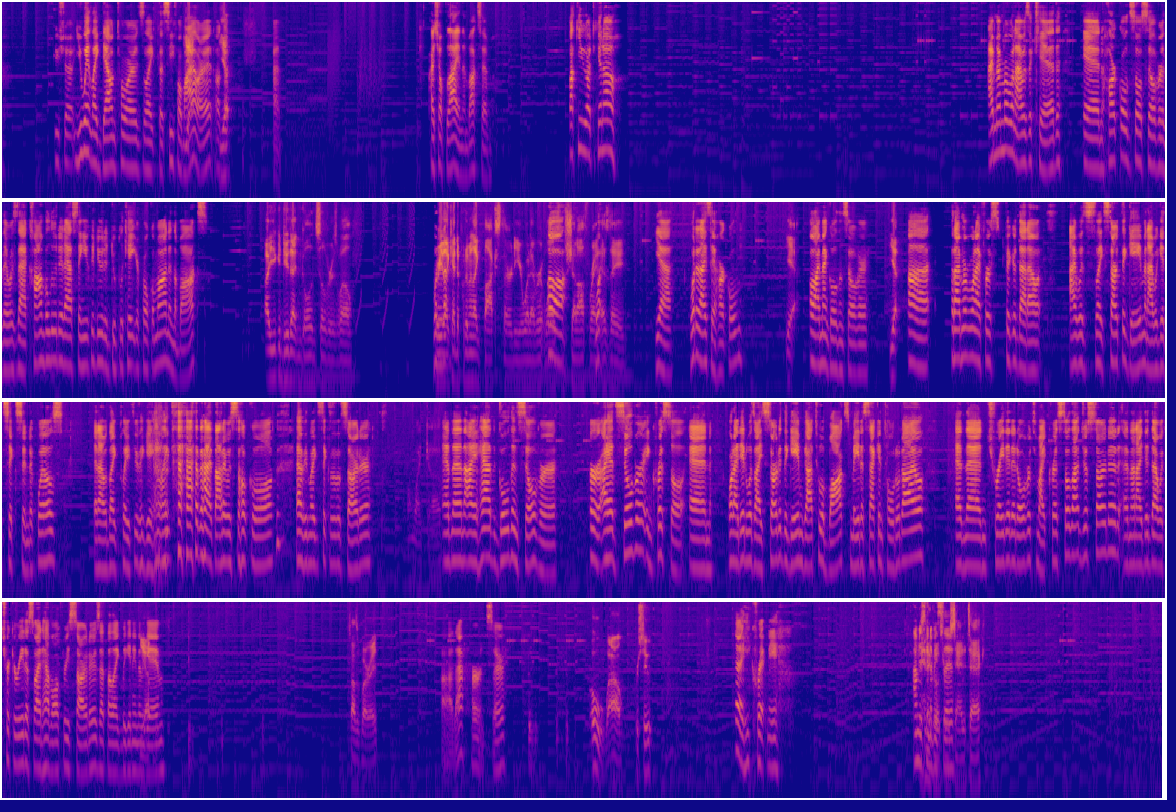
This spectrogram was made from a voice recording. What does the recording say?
Fuchsia. You went like down towards like the Seafo Mile, right? Okay. Yep. Uh, I shall fly and then box him. Fuck you, Articuno! I remember when I was a kid, in Heart Gold Soul Silver, there was that convoluted ass thing you could do to duplicate your Pokemon in the box. Oh, you could do that in gold and silver as well. What Where you did I- like had to put them in like box thirty or whatever it was, Oh, and shut off right what- as they. Yeah. What did I say? Heart Gold? Yeah. Oh, I meant Gold and Silver. Yep. Uh, but I remember when I first figured that out, I was like start the game and I would get six Cyndaquils, and I would like play through the game like that, and I thought it was so cool having like six of the starter. Oh my god. And then I had gold and silver, or I had silver and crystal, and what I did was I started the game, got to a box, made a second Totodile, and then traded it over to my crystal that just started, and then I did that with Chikorita so I'd have all three starters at the like beginning of Yep. the game. Sounds about right. Uh, that hurts, sir. Oh wow. Pursuit. Yeah, he crit me. I'm just And gonna be goes for a safe. sand attack.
